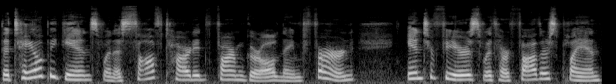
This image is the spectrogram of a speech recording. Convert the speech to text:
The tale begins when a soft hearted farm girl named Fern interferes with her father's plan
